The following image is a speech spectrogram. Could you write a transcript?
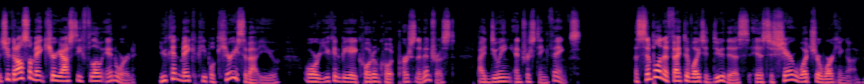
but you can also make curiosity flow inward. You can make people curious about you, or you can be a quote unquote person of interest by doing interesting things. A simple and effective way to do this is to share what you're working on.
